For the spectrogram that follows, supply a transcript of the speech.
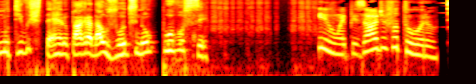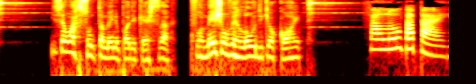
um motivo externo para agradar os outros, senão por você. E um episódio futuro. Isso é um assunto também no podcast, essa information overload que ocorre. Falou, papai.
